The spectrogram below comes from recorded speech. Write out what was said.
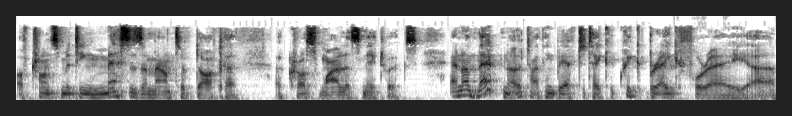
of transmitting masses amounts of data across wireless networks. And on that note, I think we have to take a quick break for a uh,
